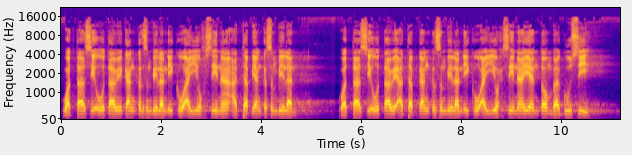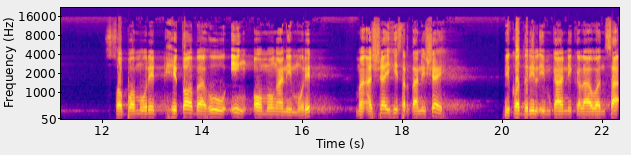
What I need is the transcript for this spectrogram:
Wattasi'u tawi kang kesembilan iku ayyuhsina adab yang kesembilan Wattasi'u tawi adab kang kesembilan iku ayyuhsina yen bagusi Sopo murid hitabahu ing omongani murid ma'asyaihi sertani syaih biqadril imkani kelawan sak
